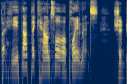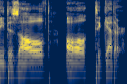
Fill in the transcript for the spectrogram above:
but he thought the Council of Appointments should be dissolved altogether.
